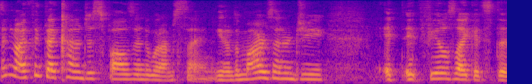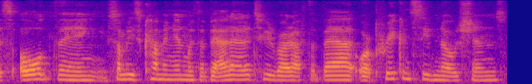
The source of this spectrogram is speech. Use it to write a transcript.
I know, I think that kind of just falls into what I'm saying. You know, the Mars energy, it, it feels like it's this old thing. Somebody's coming in with a bad attitude right off the bat or preconceived notions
